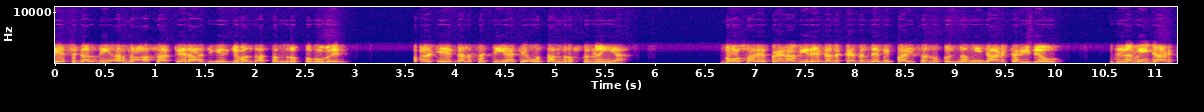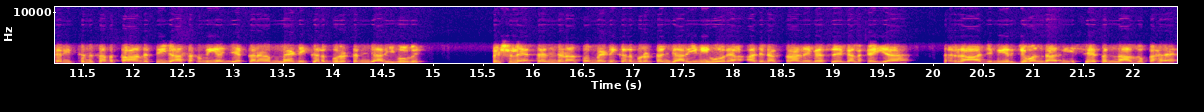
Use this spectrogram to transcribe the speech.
ਇਸ ਗੱਲ ਦੀ ਅਰਦਾਸ ਆ ਕਿ ਰਾਜਵੀਰ ਜਵੰਦਾ ਤੰਦਰੁਸਤ ਹੋਵੇ ਪਰ ਇਹ ਗੱਲ ਸੱਚੀ ਆ ਕਿ ਉਹ ਤੰਦਰੁਸਤ ਨਹੀਂ ਆ। ਬਹੁਤ ਸਾਰੇ ਭੈਣਾਂ ਵੀਰ ਇਹ ਗੱਲ ਕਹਿ ਦਿੰਦੇ ਵੀ ਭਾਈ ਸਾਨੂੰ ਕੋਈ ਨਵੀਂ ਜਾਣਕਾਰੀ ਦਿਓ। ਨਵੀਂ ਜਾਣਕਾਰੀ ਸਿੰਘ ਸਭ ਤਾਂ ਦਿੱਤੀ ਜਾ ਸਕਦੀ ਹੈ, ਜੇਕਰ ਮੈਡੀਕਲ ਬੁਲੇਟਿਨ ਜਾਰੀ ਹੋਵੇ। ਪਿਛਲੇ 3 ਦਿਨਾਂ ਤੋਂ ਮੈਡੀਕਲ ਬੁਲੇਟਿਨ ਜਾਰੀ ਨਹੀਂ ਹੋ ਰਿਹਾ। ਅੱਜ ਡਾਕਟਰਾਂ ਨੇ ਵੈਸੇ ਇਹ ਗੱਲ ਕਹੀ ਹੈ, ਰਾਜਵੀਰ ਜਵੰਦਾ ਦੀ ਸਿਹਤ ਨਾਜ਼ੁਕ ਹੈ।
